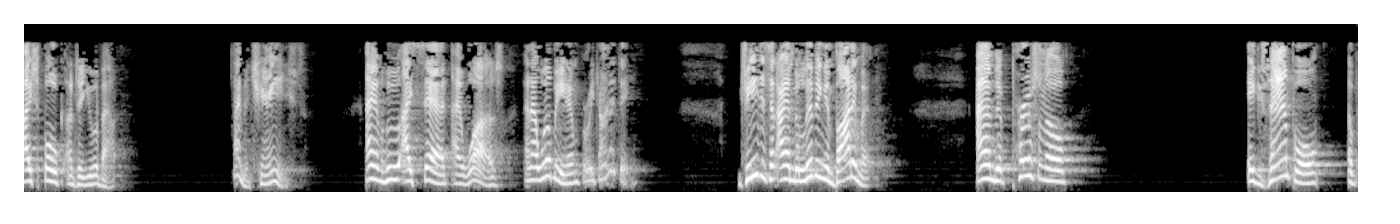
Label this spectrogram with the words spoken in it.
I spoke unto you about. I've been changed. I am who I said I was, and I will be him for eternity. Jesus said, I am the living embodiment. I am the personal example of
